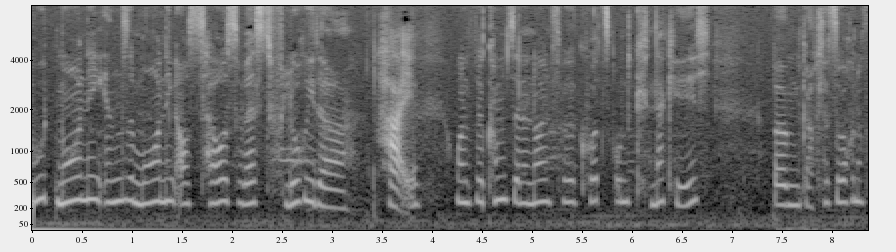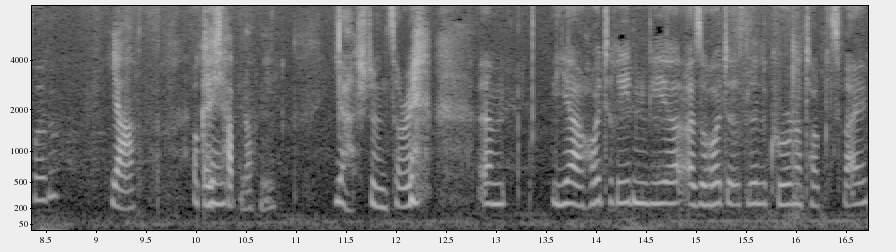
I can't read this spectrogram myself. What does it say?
Good morning in the morning aus Southwest Florida. Hi. Und willkommen zu einer neuen Folge kurz und knackig. Ähm, Gab es letzte Woche eine Folge? Ja. Okay. Ich habe noch nie. Ja, stimmt, sorry. Ähm, ja, heute reden wir, also heute ist Little Corona Talk 2,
